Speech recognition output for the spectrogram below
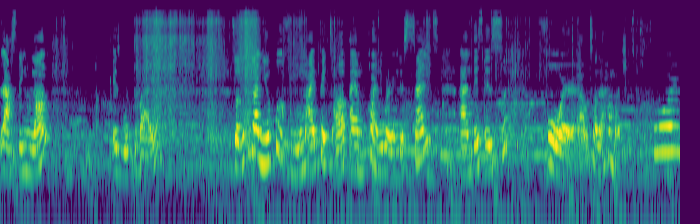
lasting long. Is worth the buy. So this is a new perfume i picked up. I am currently wearing this scent and this is for i will tell you how much it's for.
